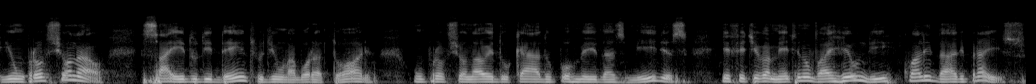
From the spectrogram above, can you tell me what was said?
E um profissional saído de dentro de um laboratório, um profissional educado por meio das mídias, efetivamente não vai reunir qualidade para isso.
